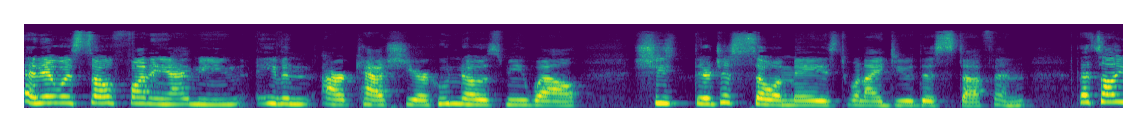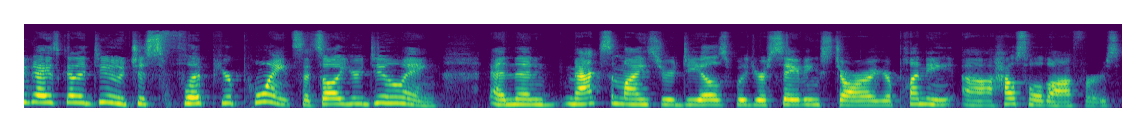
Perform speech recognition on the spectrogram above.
And it was so funny. I mean, even our cashier, who knows me well, she they're just so amazed when I do this stuff. And that's all you guys got to do. Just flip your points. That's all you're doing. And then maximize your deals with your saving star or your Plenti uh, household offers.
